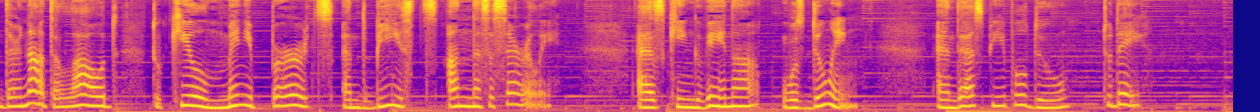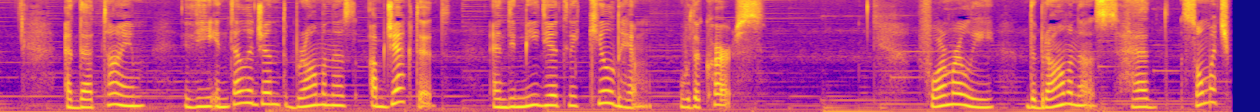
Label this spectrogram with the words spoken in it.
They're not allowed to kill many birds and beasts unnecessarily, as King Vena was doing, and as people do today. At that time, the intelligent Brahmanas objected and immediately killed him with a curse. Formerly, the Brahmanas had so much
